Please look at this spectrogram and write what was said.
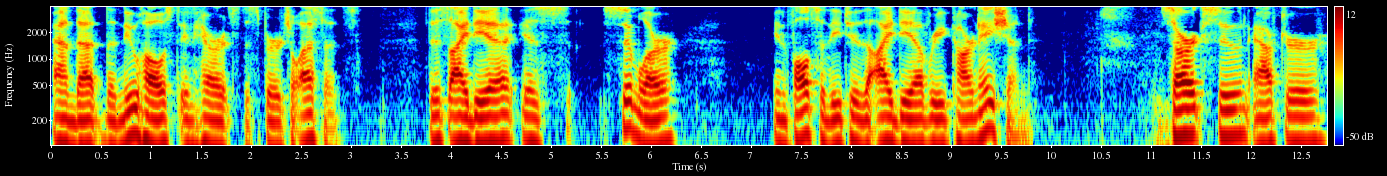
and that the new host inherits the spiritual essence. This idea is similar in falsity to the idea of reincarnation. Sarek soon after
